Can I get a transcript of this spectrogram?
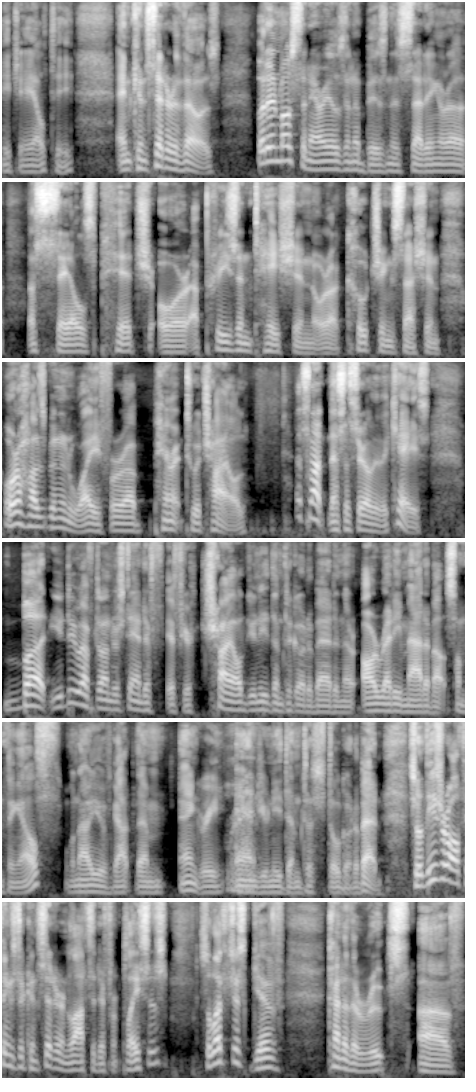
H A L T, and consider those. But in most scenarios, in a business setting or a, a sales pitch or a presentation or a coaching session or a husband and wife or a parent to a child, that's not necessarily the case, but you do have to understand if, if your child, you need them to go to bed and they're already mad about something else, well, now you've got them angry right. and you need them to still go to bed. So these are all things to consider in lots of different places. So let's just give kind of the roots of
